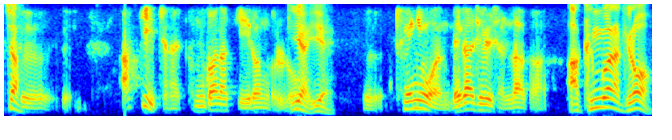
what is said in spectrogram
자, 그, 그 악기 있잖아요. 금관 악기 이런 걸로. 예, 예. 그 트웬티원 내가 제일 잘 나가 아, 금관악기로?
